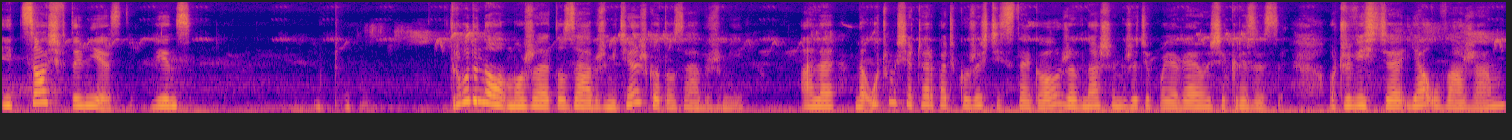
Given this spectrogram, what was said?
I coś w tym jest, więc trudno może to zabrzmi, ciężko to zabrzmi, ale nauczmy się czerpać korzyści z tego, że w naszym życiu pojawiają się kryzysy. Oczywiście ja uważam,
